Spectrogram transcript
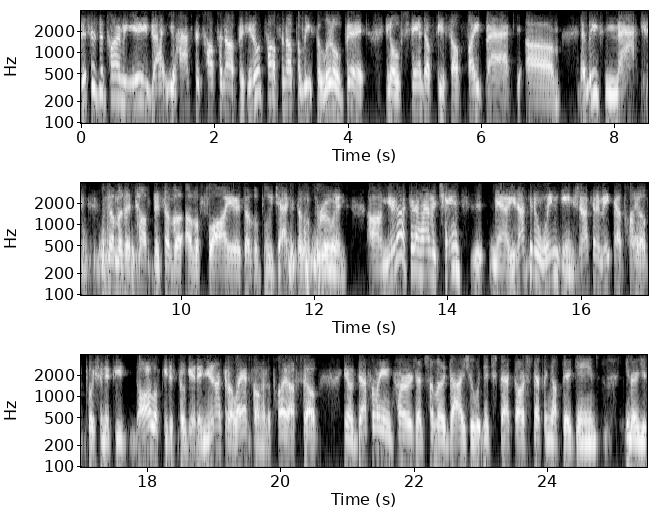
this is the time of year you got, you have to toughen up. If you don't toughen up at least a little bit, you know, stand up for yourself, fight back, um, at least match some of the toughness of a, of a Flyers, of a Blue Jackets, of a Bruins um, you're not going to have a chance now. You're not going to win games. You're not going to make that playoff push. And if you are lucky to still get in, you're not going to last long in the playoffs. So, you know, definitely encourage that some of the guys you wouldn't expect are stepping up their games. You know, you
